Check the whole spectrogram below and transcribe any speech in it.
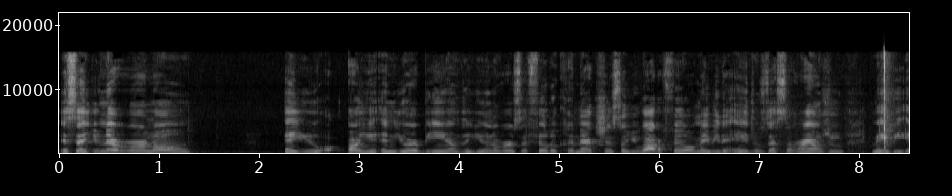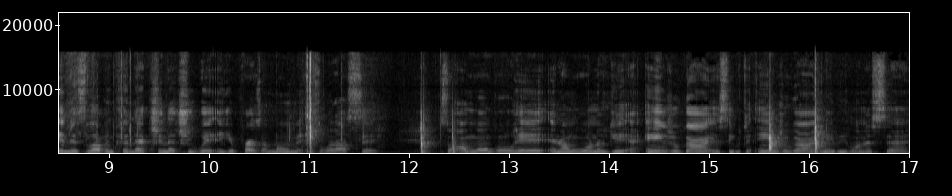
it said you never alone. And you are you and you're a being of the universe that feel the connection. So you gotta feel maybe the angels that surround you, maybe in this loving connection that you with in your present moment is what I said. So I'm to go ahead and I'm to get an angel guide and see what the angel guide maybe want to say.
